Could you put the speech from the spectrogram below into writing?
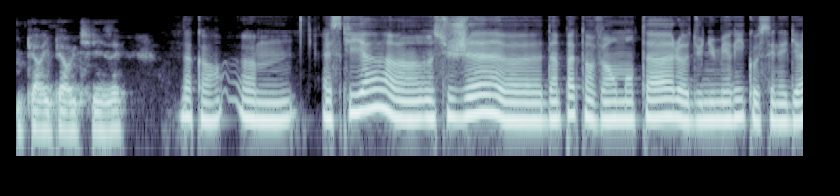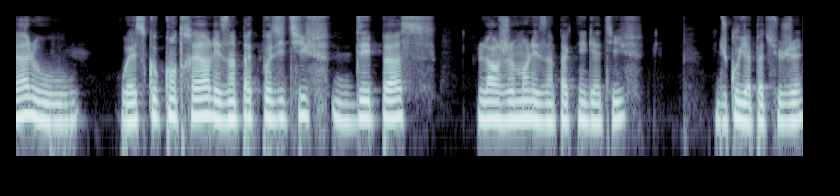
hyper hyper utilisé. D'accord. Euh, est-ce qu'il y a un sujet euh, d'impact environnemental du numérique au Sénégal ou, ou est-ce qu'au contraire les impacts positifs dépassent largement les impacts négatifs? Du coup, il n'y a pas de sujet?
